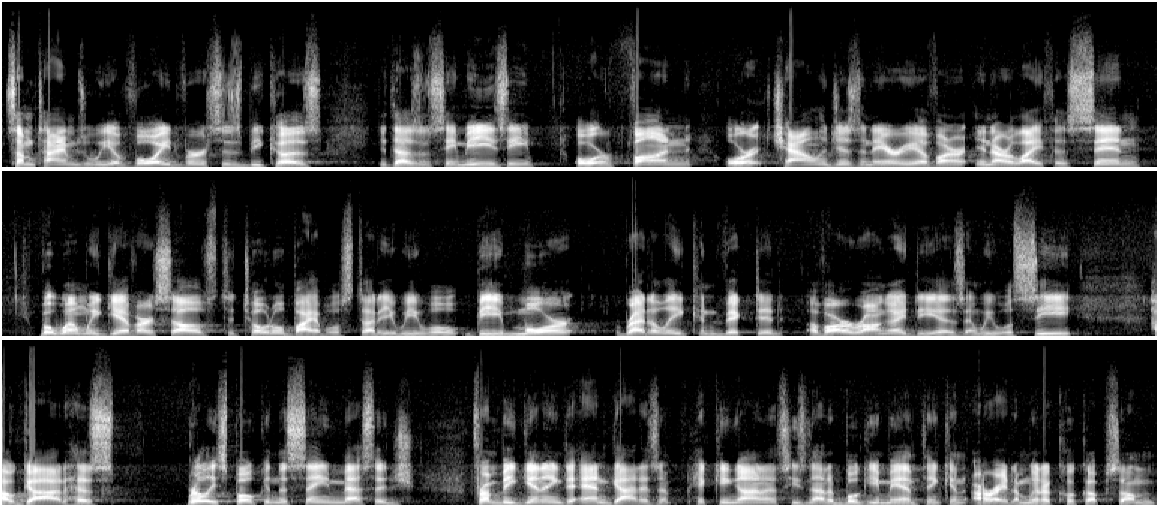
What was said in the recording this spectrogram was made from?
Sometimes we avoid verses because it doesn't seem easy or fun or it challenges an area of our, in our life as sin. But when we give ourselves to total Bible study, we will be more readily convicted of our wrong ideas and we will see how God has really spoken the same message from beginning to end. God isn't picking on us. He's not a boogeyman thinking, all right, I'm going to cook up something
